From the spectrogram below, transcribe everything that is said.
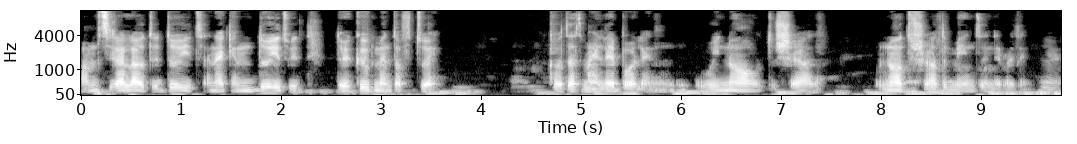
I'm still allowed to do it, and I can do it with the equipment of Tue. Because that's my label, and we know to share. We know to share the means and everything. Yeah,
